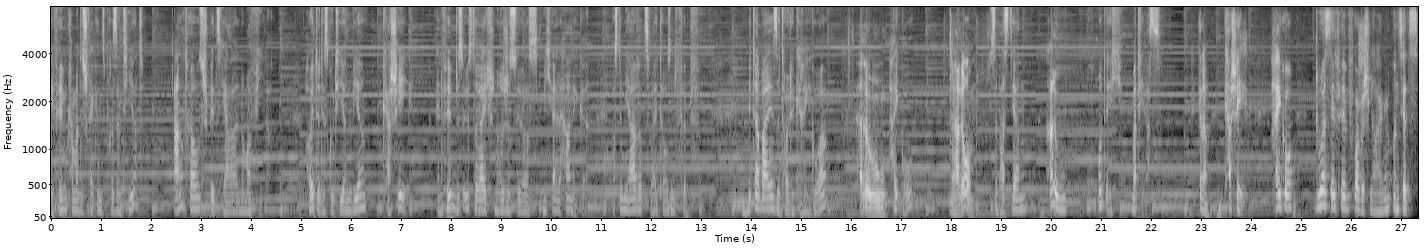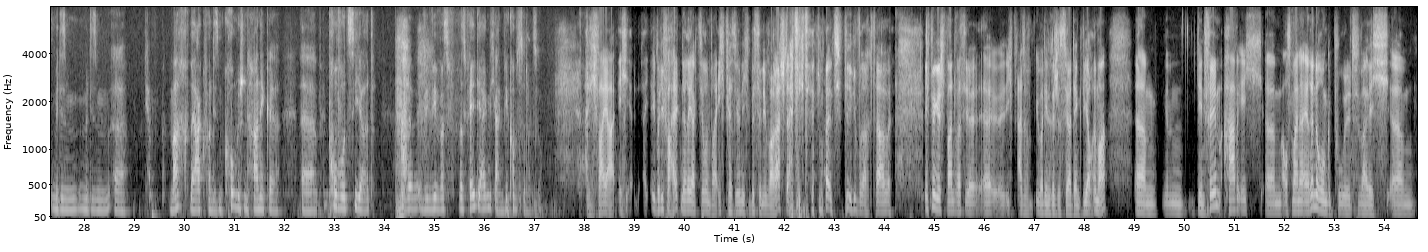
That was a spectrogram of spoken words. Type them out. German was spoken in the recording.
Die Filmkammer des Schreckens präsentiert Arthouse Spezial Nummer 4. Heute diskutieren wir Cachet, ein Film des österreichischen Regisseurs Michael Haneke aus dem Jahre 2005. Mit dabei sind heute Gregor. Hallo. Heiko. Hallo. Sebastian. Hallo. Und ich, Matthias. Genau, Cachet. Heiko, du hast den Film vorgeschlagen, uns jetzt mit diesem, mit diesem äh, ja, Machwerk von diesem komischen Haneke äh, provoziert. wie, wie, was, was fällt dir eigentlich ein? Wie kommst du dazu? Also ich war ja, ich, über die verhaltene Reaktion war ich persönlich ein bisschen überrascht, als ich den mal ins Spiel gebracht habe. Ich bin gespannt, was ihr, äh, ich, also über den Regisseur denkt, wie auch immer. Ähm, den Film habe ich ähm, aus meiner Erinnerung gepoolt, weil ich ähm,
